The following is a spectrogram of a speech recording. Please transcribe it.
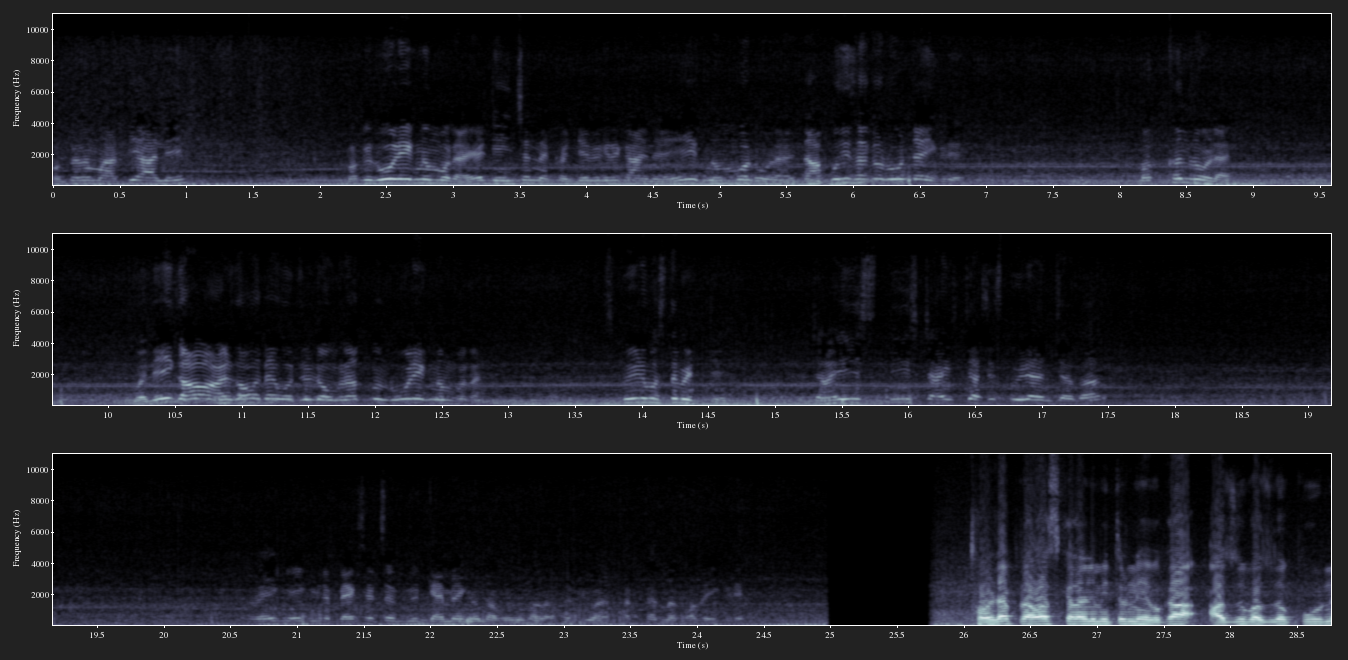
फक्त ना माती आले. बाकी रोड एक नंबर आहे. टेन्शन नाही. खड्डे वगैरे काय नाही. एक नंबर रोड आहे. दापोलीसारखा रोड नाही इकडे. मक्खन रोड आहे. भले गाव आळगावात आहे वरती डोंगरात पण रोड एक नंबर आहे. स्पीड मस्त भेटते. चाळीस तीस चाळीसची अशी स्पीड आहे आमच्या आता. एक एक मिनिट बॅक साईडचा कॅमेरा घेऊन दाखवतो तुम्हाला. थकतात ना तुम्हाला इकडे. थोडा प्रवास केल्याने मित्रांनो हे बघा आजूबाजूला पूर्ण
